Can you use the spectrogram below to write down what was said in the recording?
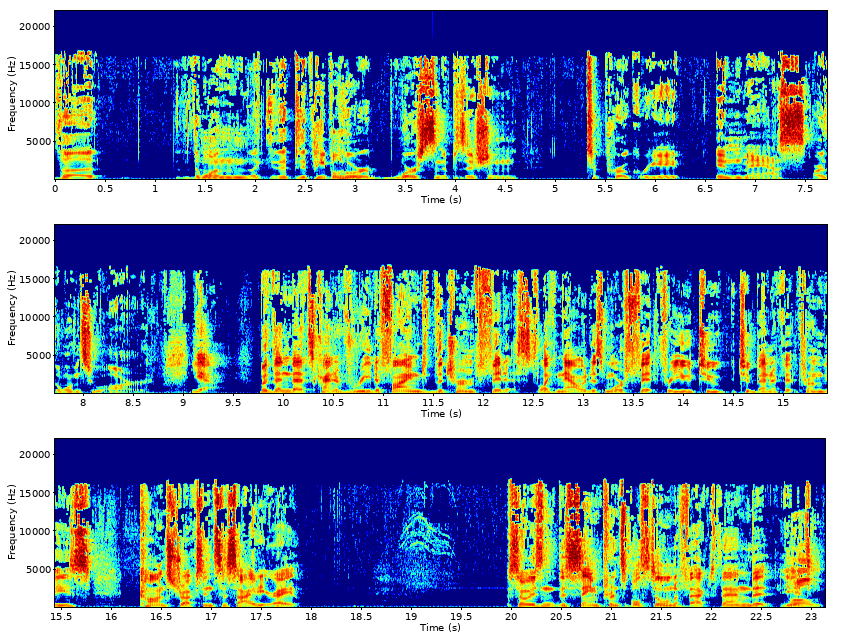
the the one like the, the people who are worse in a position to procreate in mass are the ones who are. Yeah. But then that's kind of redefined the term fittest. Like now it is more fit for you to to benefit from these constructs in society, right? So isn't the same principle still in effect then that Well,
